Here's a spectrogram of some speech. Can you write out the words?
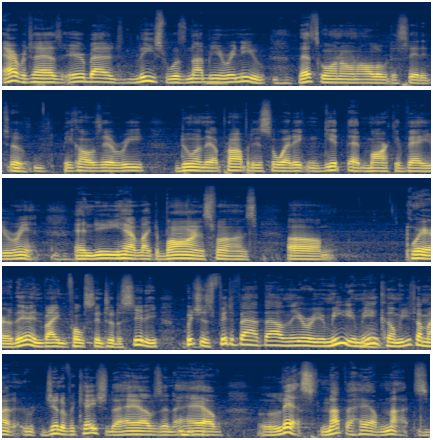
advertised everybody's lease was not being renewed. Mm-hmm. That's going on all over the city too, mm-hmm. because they're redoing their properties so where they can get that market value rent. Mm-hmm. And then you have like the Barnes funds. Um, where they're inviting folks into the city, which is 55,000 area medium income. You're talking about gentrification, the haves and the have less, not the have nots.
